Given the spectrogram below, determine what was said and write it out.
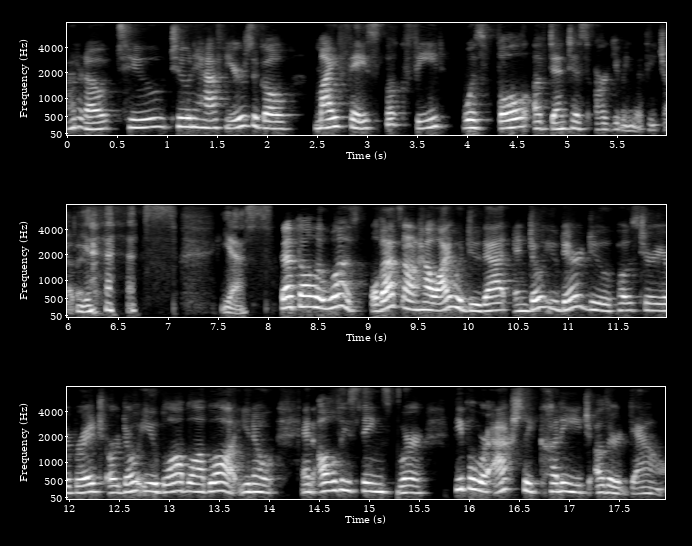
I don't know, two, two and a half years ago, my Facebook feed was full of dentists arguing with each other. Yes. Yes. That's all it was. Well, that's not how I would do that. And don't you dare do a posterior bridge or don't you blah, blah, blah, you know, and all these things where people were actually cutting each other down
